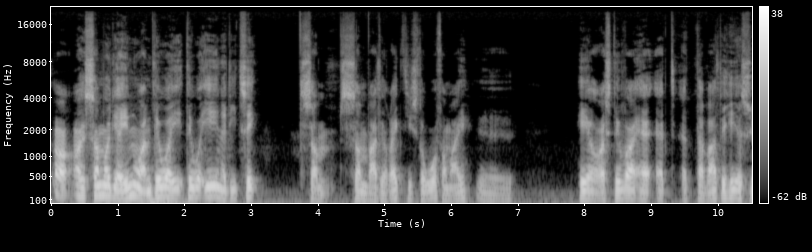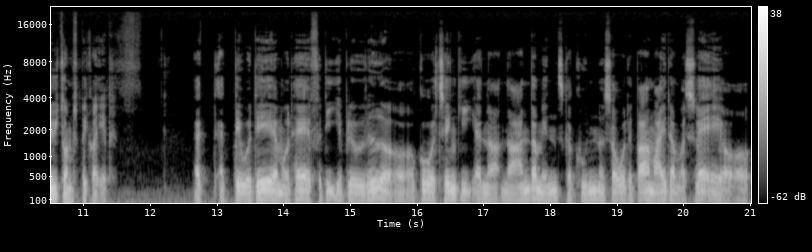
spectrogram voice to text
Og, og så måtte jeg indrømme, det var, det var en af de ting, som, som var det rigtig store for mig øh, her også, det var, at, at, at der var det her sygdomsbegreb. At, at det var det, jeg måtte have, fordi jeg blev ved at, at gå og tænke i, at når, når andre mennesker kunne, og så var det bare mig, der var svag, og, og,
